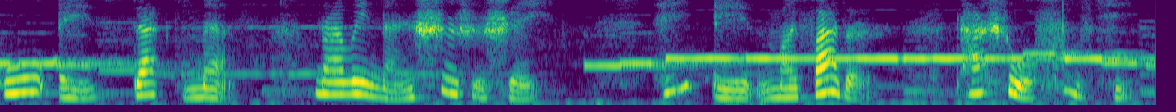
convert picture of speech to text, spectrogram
Who is that man？那位男士是谁？He is my father. 他是我父亲。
